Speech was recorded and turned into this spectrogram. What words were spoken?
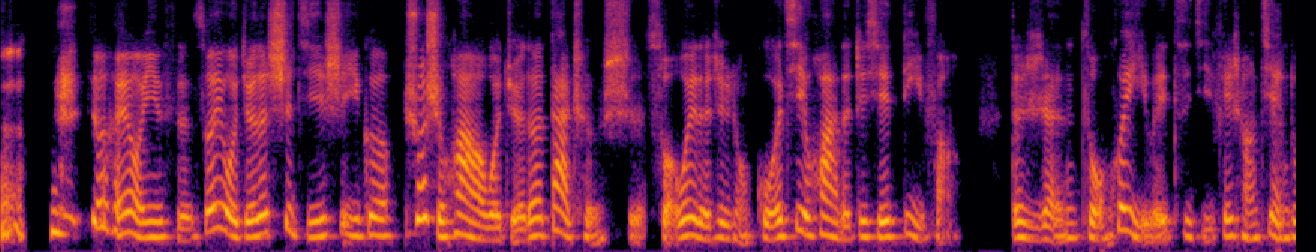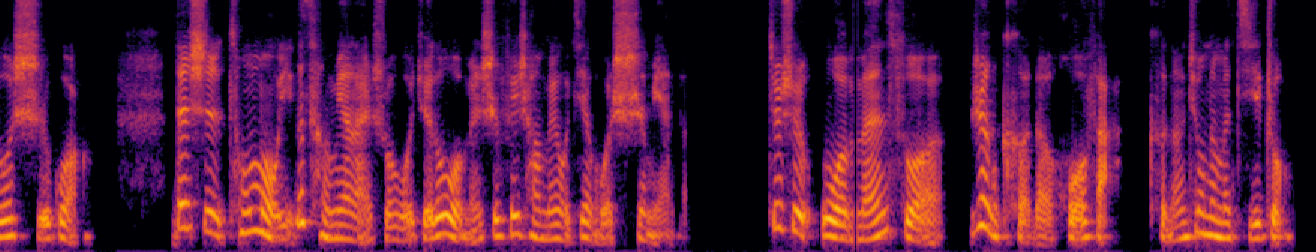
就很有意思。所以我觉得市集是一个，说实话，我觉得大城市所谓的这种国际化的这些地方的人，总会以为自己非常见多识广，但是从某一个层面来说，我觉得我们是非常没有见过世面的，就是我们所认可的活法，可能就那么几种。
